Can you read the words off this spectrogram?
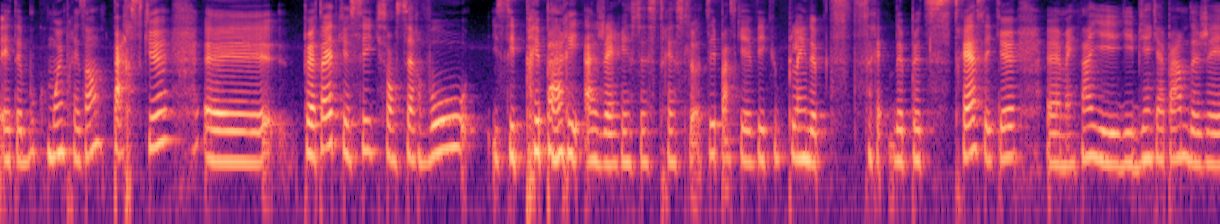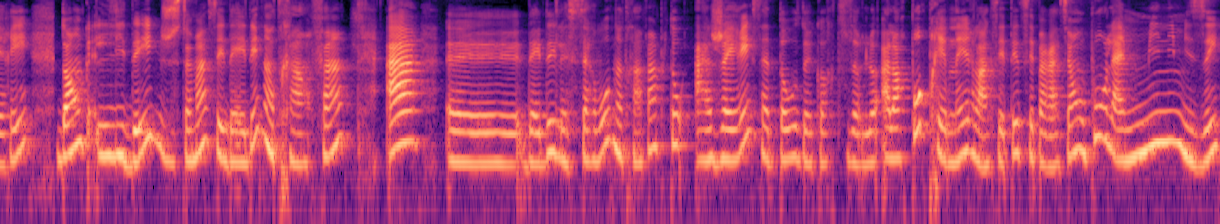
était, beaucoup moins présente parce que euh, peut-être que c'est que son cerveau il s'est préparé à gérer ce stress-là, parce qu'il a vécu plein de petits, de petits stress et que euh, maintenant, il est, bien capable de gérer. Donc, l'idée, justement, c'est d'aider notre enfant à, euh, d'aider le cerveau de notre enfant plutôt à gérer cette dose de cortisol-là. Alors, pour prévenir l'anxiété de séparation ou pour la minimiser,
